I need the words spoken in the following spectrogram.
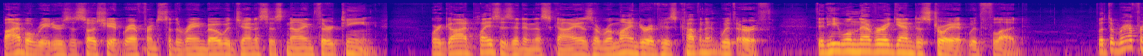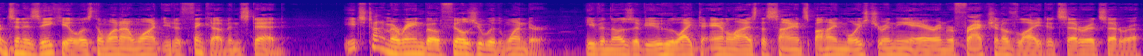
Bible readers associate reference to the rainbow with Genesis 9:13, where God places it in the sky as a reminder of his covenant with earth, that he will never again destroy it with flood. But the reference in Ezekiel is the one I want you to think of instead. Each time a rainbow fills you with wonder, even those of you who like to analyze the science behind moisture in the air and refraction of light, etc., etc.,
